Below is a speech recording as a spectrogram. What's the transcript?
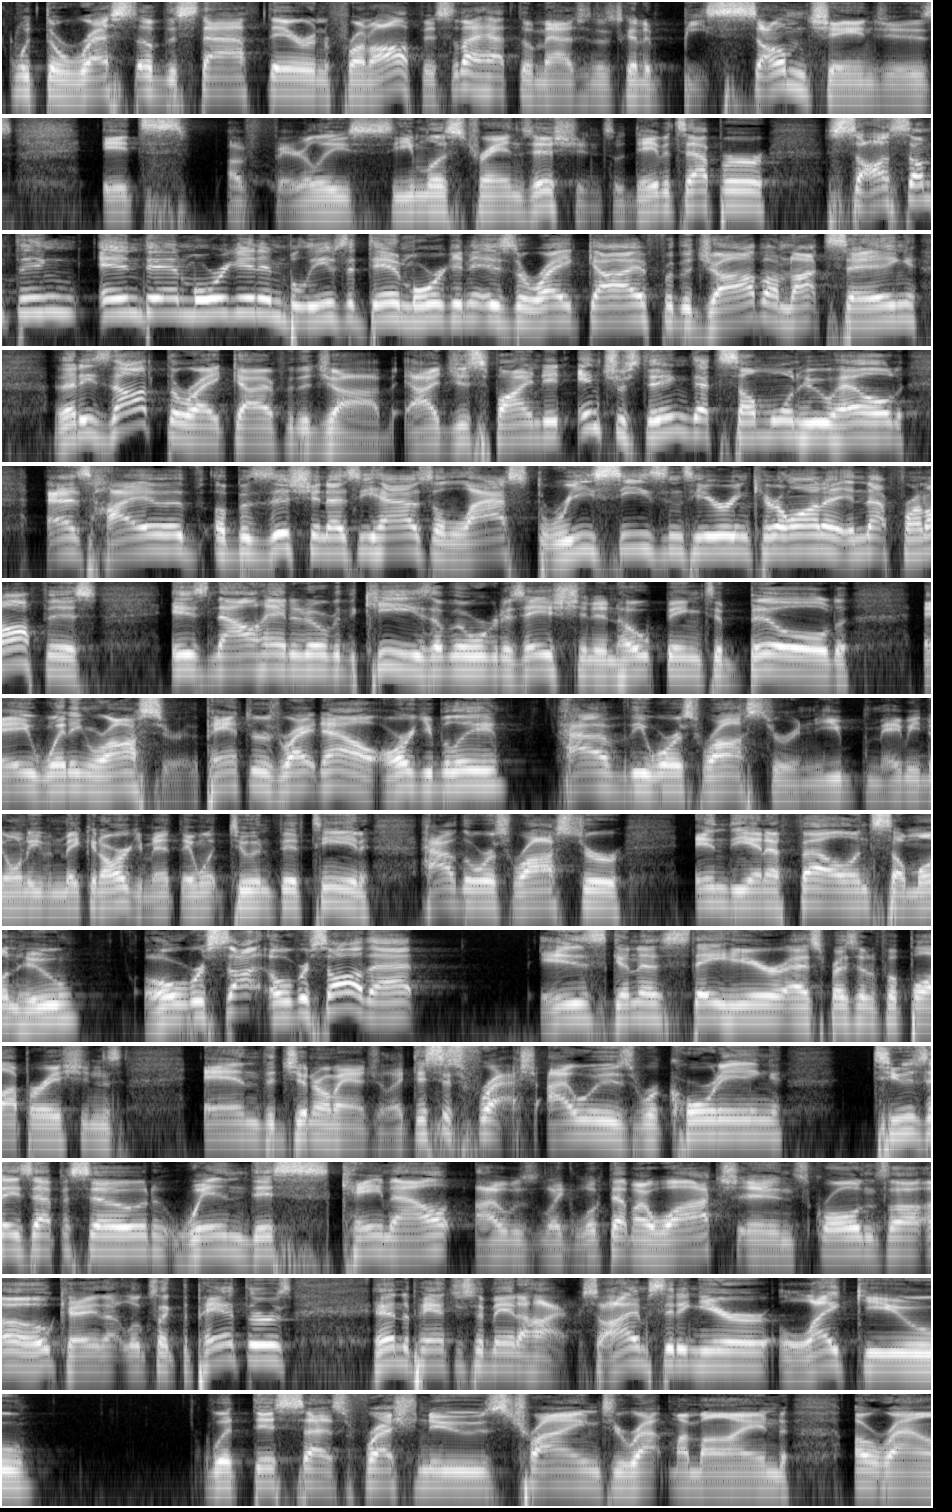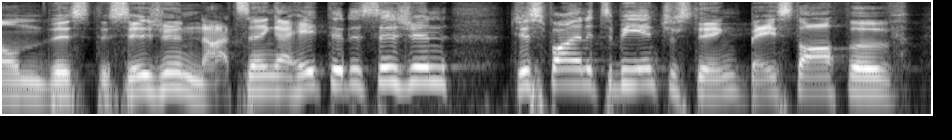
with the rest of the staff there in the front office, and I have to imagine there's going to be some changes. It's a fairly seamless transition. So David Tepper saw something in Dan Morgan and believes that Dan Morgan is the right guy for the job. I'm not saying that he's not the right guy for the job. I just find it interesting that someone who held as high of a position as he has the last three seasons here in Carolina in that front office is now handed over the keys of the organization and hoping to build a winning roster. The Panthers right now, arguably, have the worst roster, and you maybe don't even make an argument. They went two and fifteen, have the worst roster in the NFL, and someone who oversaw oversaw that is going to stay here as president of football operations and the general manager. Like this is fresh. I was recording Tuesday's episode when this came out. I was like looked at my watch and scrolled and saw, "Oh, okay, that looks like the Panthers." And the Panthers have made a hire. So I'm sitting here like you with this as fresh news, trying to wrap my mind around this decision. Not saying I hate the decision, just find it to be interesting based off of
